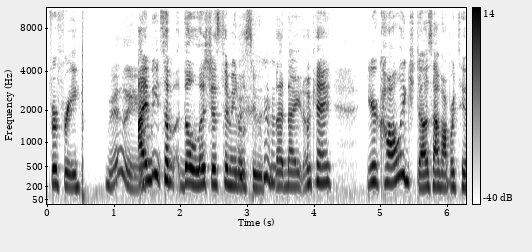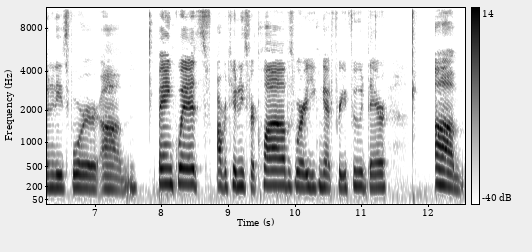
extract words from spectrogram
for free. Really? I made some delicious tomato soup that night, okay? Your college does have opportunities for um banquets, opportunities for clubs where you can get free food there. Um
